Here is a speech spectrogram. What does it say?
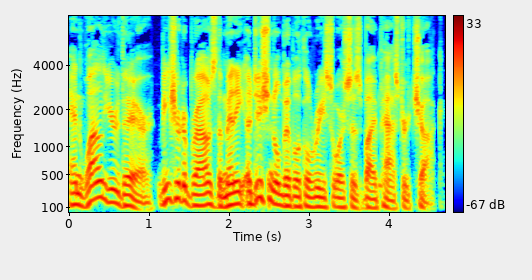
And while you're there, be sure to browse the many additional biblical resources by Pastor Chuck.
